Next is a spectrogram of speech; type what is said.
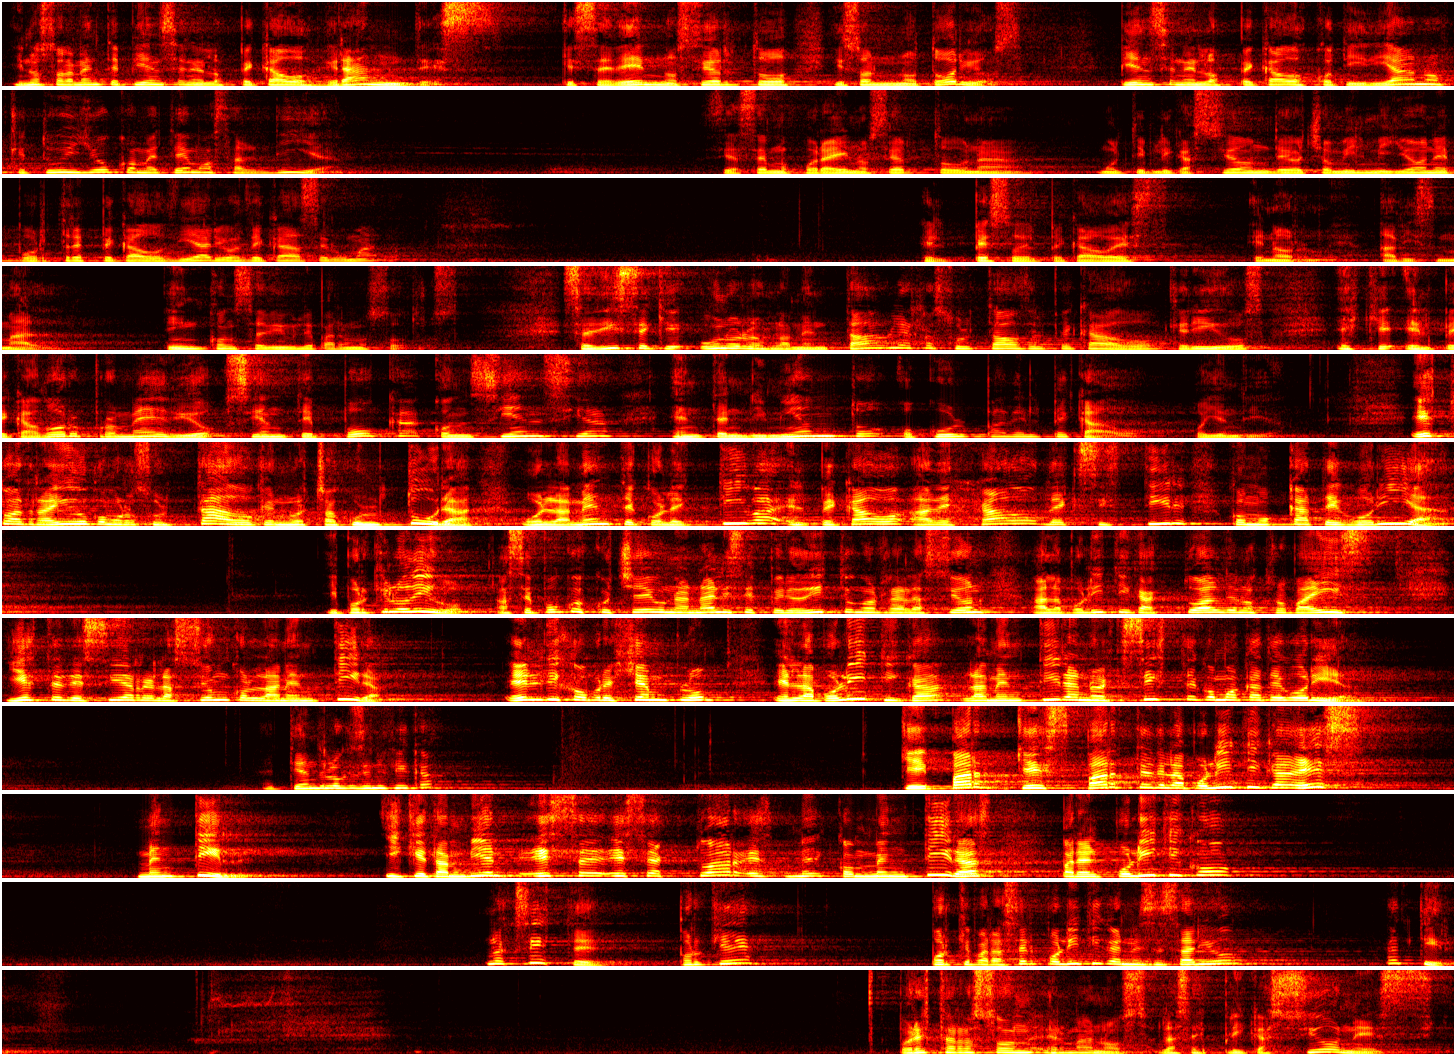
Y no solamente piensen en los pecados grandes que se ven, ¿no es cierto?, y son notorios, Piensen en los pecados cotidianos que tú y yo cometemos al día. Si hacemos por ahí, ¿no es cierto?, una multiplicación de 8 mil millones por tres pecados diarios de cada ser humano. El peso del pecado es enorme, abismal, inconcebible para nosotros. Se dice que uno de los lamentables resultados del pecado, queridos, es que el pecador promedio siente poca conciencia, entendimiento o culpa del pecado hoy en día. Esto ha traído como resultado que en nuestra cultura o en la mente colectiva el pecado ha dejado de existir como categoría. ¿Y por qué lo digo? Hace poco escuché un análisis periodístico en relación a la política actual de nuestro país y este decía relación con la mentira. Él dijo, por ejemplo, en la política la mentira no existe como categoría. ¿Entiende lo que significa? Que, es parte de la política es mentir. Y que también ese, actuar con mentiras para el político no existe. ¿Por qué? Porque para hacer política es necesario mentir. Por esta razón, hermanos, las explicaciones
